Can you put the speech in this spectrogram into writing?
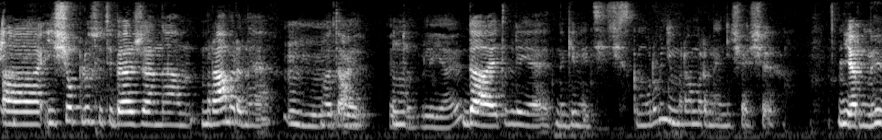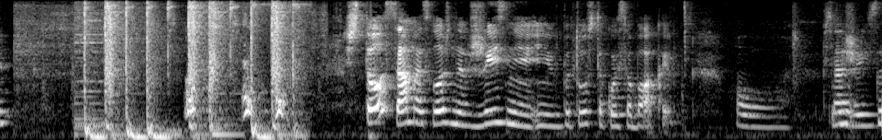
А, Еще плюс у тебя же она мраморная. А, это влияет? Да, это влияет на генетическом уровне. Мраморная не чаще нервные. Что самое сложное в жизни и в быту с такой собакой? О, вся жизнь.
